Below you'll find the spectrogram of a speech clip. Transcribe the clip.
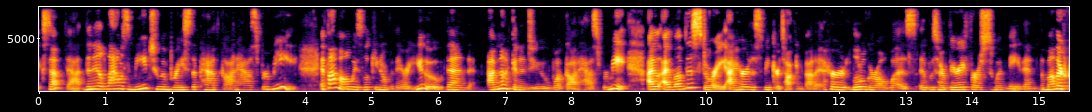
accept that, then it allows me to embrace the path God has for me. If I'm always looking over there at you, then I'm not going to do what God has for me. I, I love this story. I heard a speaker talking about it. Her little girl was, it was her very first swim meet, and the mother was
